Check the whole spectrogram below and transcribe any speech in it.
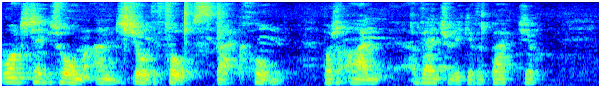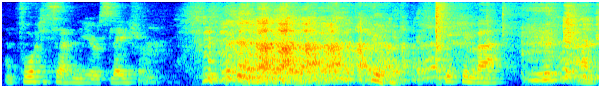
want to take it home and show the folks back home, but I'll eventually give it back to you. And 47 years later, he came back and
